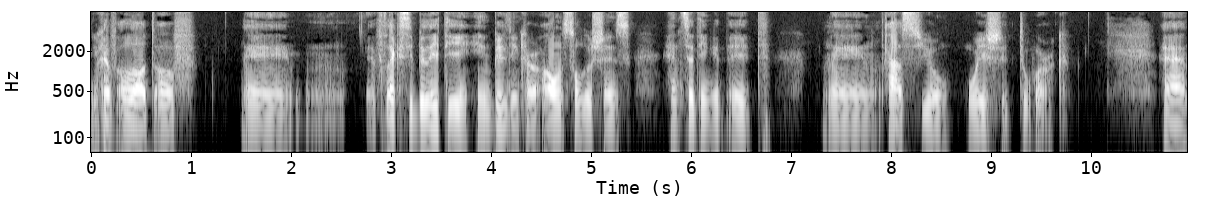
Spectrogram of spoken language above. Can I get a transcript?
you have a lot of uh, flexibility in building your own solutions and setting it, it uh, as you wish it to work. Uh,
